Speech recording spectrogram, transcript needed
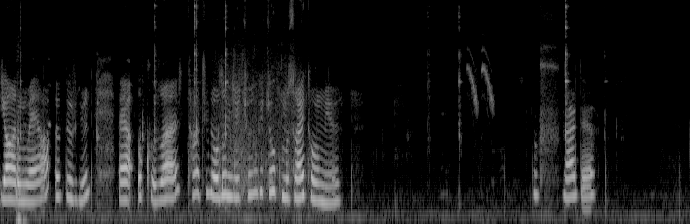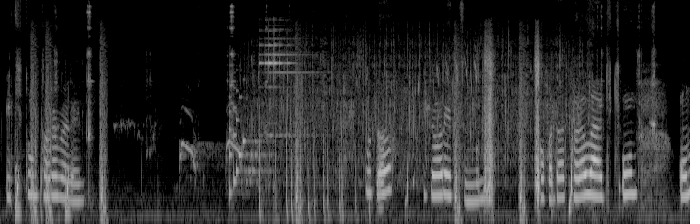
Yarın veya öbür gün veya okullar tatil olunca çünkü çok müsait olmuyor. Uf, nerede? İki ton para verelim. Bu da idare etsin bunu. O kadar para verdik. 10 onu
